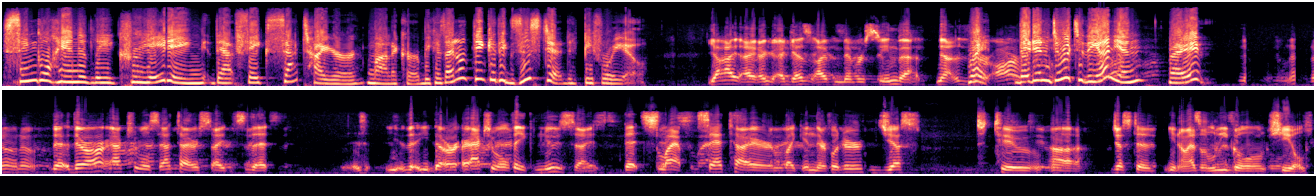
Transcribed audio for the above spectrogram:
single-handedly creating that fake satire moniker because I don't think it existed before you. Yeah, I, I, I guess I've never seen that. Now there Right. are They didn't do it to the onion, right? no no no. There, there are actual satire sites that. That are actual fake news sites that slap satire like in their footer just to uh, just to you know as a legal shield.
